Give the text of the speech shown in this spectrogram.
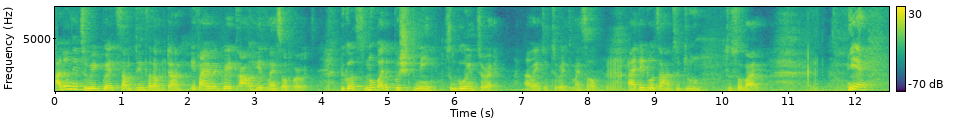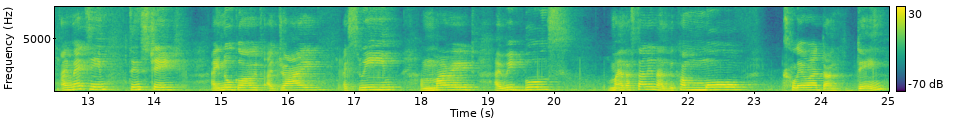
I don't need to regret some things that I've done. If I regret, I'll hate myself for it because nobody pushed me to go into it. I went into it myself. I did what I had to do to survive. Yeah, I met him, things changed. I know God, I drive, I swim, I'm married, I read books. My understanding has become more clearer than then.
